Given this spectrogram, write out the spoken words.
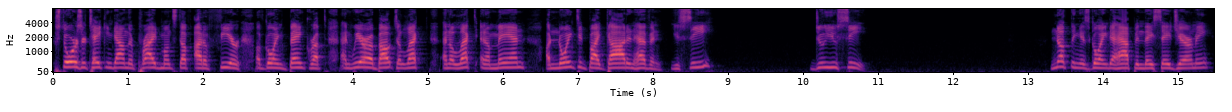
Stores are taking down their Pride Month stuff out of fear of going bankrupt, and we are about to elect and elect and a man anointed by God in heaven. You see? Do you see? Nothing is going to happen, they say, Jeremy.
